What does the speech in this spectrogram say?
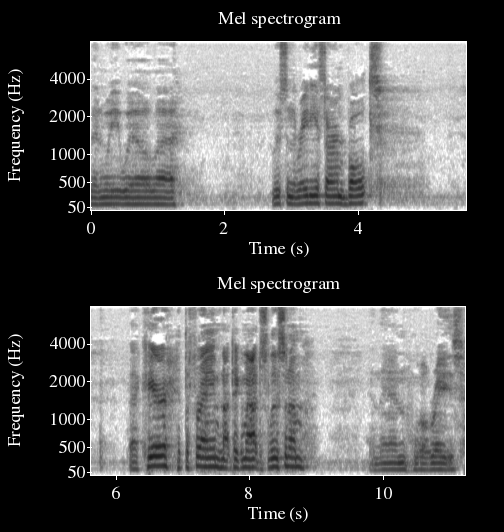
Then we will uh, loosen the radius arm bolts back here at the frame, not take them out, just loosen them and then we'll raise,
